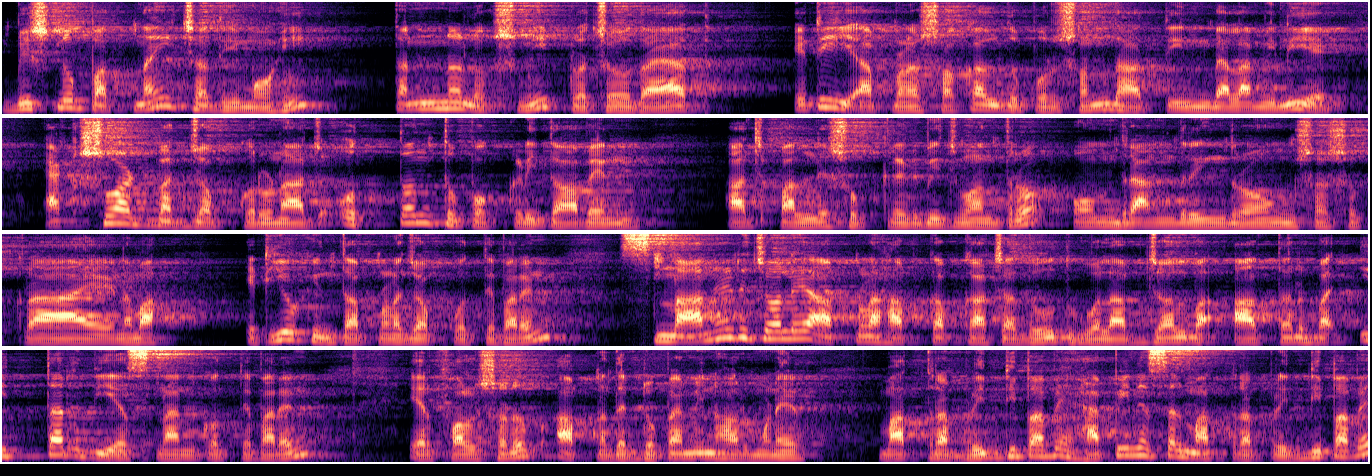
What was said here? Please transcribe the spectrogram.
বিষ্ণু পত্নাই চ ধীমহি। তন্নলক্ষ্মী প্রচোদয়াত। এটি আপনারা সকাল দুপুর সন্ধ্যা তিন বেলা মিলিয়ে একশো আটবার জপ করুন, আজ অত্যন্ত উপকৃত হবেন। আজ পারলে শুক্রের বীজ মন্ত্র, ওম দ্রাং দ্রিং দ্রং শুক্রায় নামা। এটিও কিন্তু আপনারা জপ করতে পারেন। স্নানের জলে আপনারা হাফ কাপ কাঁচা দুধ, গোলাপ জল বা আতর বা ইত্যার দিয়ে স্নান করতে পারেন। এর ফলস্বরূপ আপনাদের ডোপামিন হরমোনের মাত্রা বৃদ্ধি পাবে, হ্যাপিনেসের মাত্রা বৃদ্ধি পাবে,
